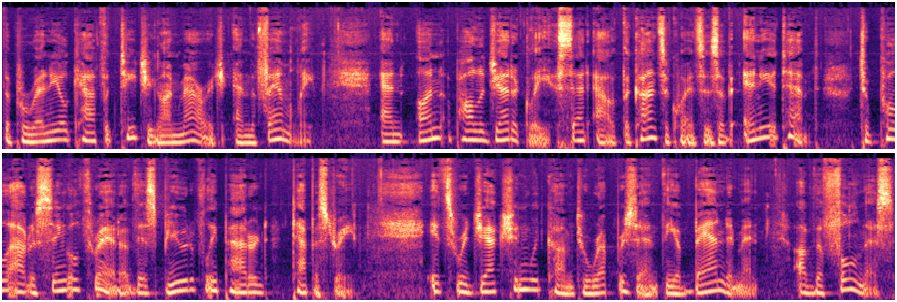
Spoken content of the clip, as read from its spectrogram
the perennial Catholic teaching on marriage and the family and unapologetically set out the consequences of any attempt to pull out a single thread of this beautifully patterned tapestry. Its rejection would come to represent the abandonment of the fullness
